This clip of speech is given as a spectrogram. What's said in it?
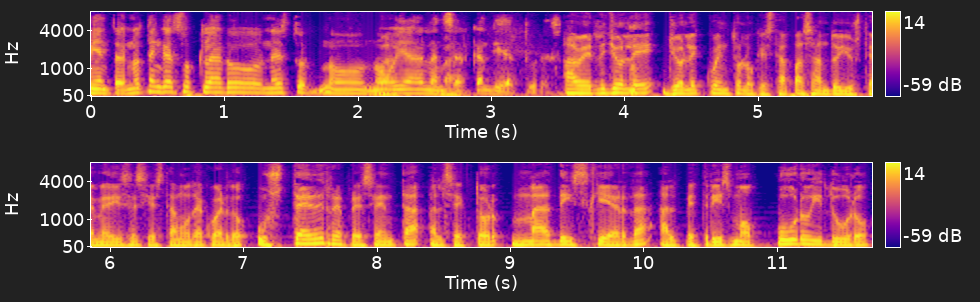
mientras no tenga eso claro, Néstor, no, no Vale, voy a lanzar vale. candidaturas. A ver, yo le, yo le cuento lo que está pasando y usted me dice si estamos de acuerdo. Usted representa al sector más de izquierda, al petrismo puro y duro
